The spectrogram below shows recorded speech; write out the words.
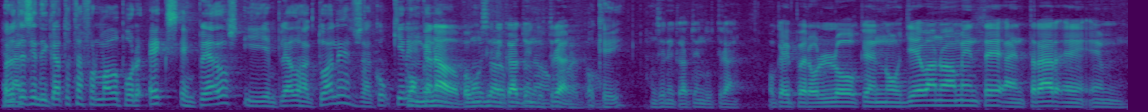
Pero este sindicato está formado por ex empleados y empleados actuales, o sea, ¿quiénes Combinado, por un sindicato industrial. Ok. Un sindicato industrial. Ok, pero lo que nos lleva nuevamente a entrar en,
